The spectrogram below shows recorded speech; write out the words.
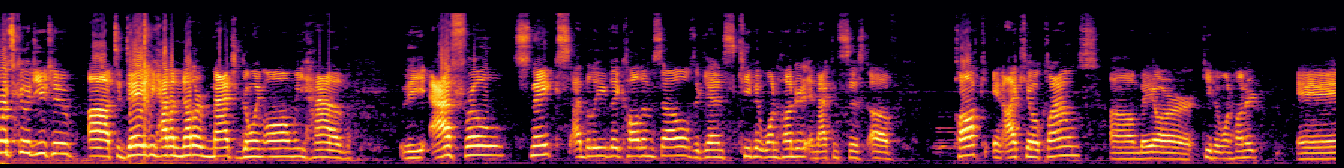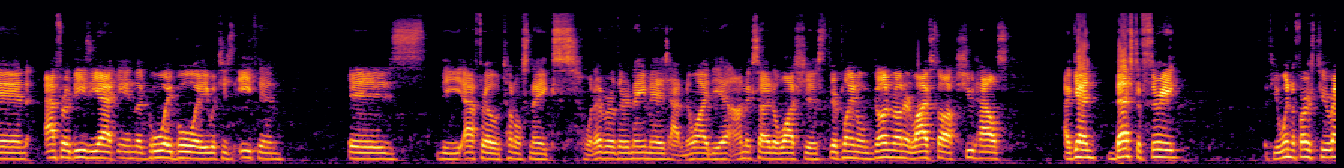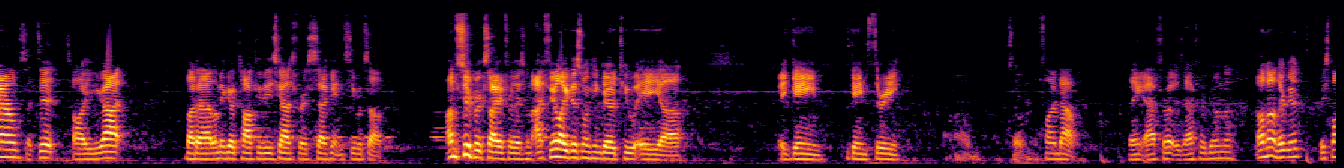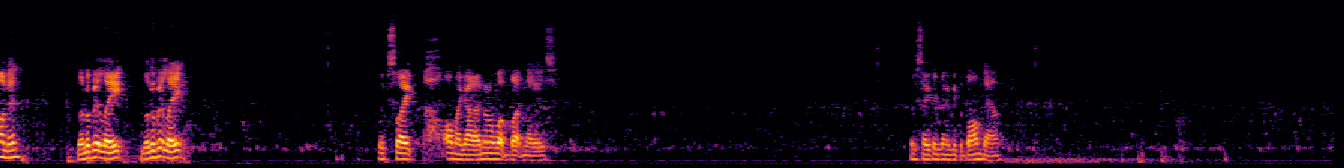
What's good, YouTube? Uh, today we have another match going on. We have the Aphro Snakes, I believe they call themselves, against Keep It 100, and that consists of Pac and I Kill Clowns. Um, they are Keep It 100, and Aphrodisiac and the Goi Boi, which is Ethan, is the Afro Tunnel Snakes, whatever their name is. I have no idea. I'm excited to watch this. They're playing on Gunrunner, Livestock, Shoot House. Again, best of three. If you win the first two rounds, that's it. That's all you got. But uh, let me go talk to these guys for a second and see what's up. I'm super excited for this one. I feel like this one can go to a uh, a game, game three. Um, so we'll find out. I think Afro is Afro doing the Oh no, they're good. They spawned in. A little bit late. A little bit late. Looks like... Oh my god, I don't know what button that is. Looks like they're gonna get the bomb down.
